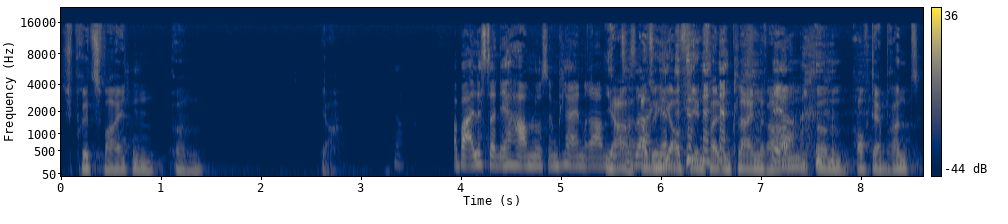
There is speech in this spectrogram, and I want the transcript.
Spritzweiten, ähm, ja. ja. Aber alles dann eher harmlos im kleinen Rahmen. Ja, sozusagen. also hier auf jeden Fall im kleinen Rahmen. ja. Ähm, auch der Brand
